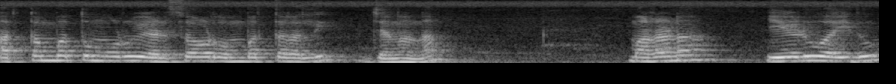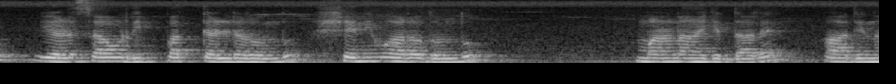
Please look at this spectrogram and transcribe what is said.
ಹತ್ತೊಂಬತ್ತು ಮೂರು ಎರಡು ಸಾವಿರದ ಒಂಬತ್ತರಲ್ಲಿ ಜನನ, ಮರಣ ಏಳು ಐದು ಎರಡು ಸಾವಿರದ ಇಪ್ಪತ್ತೆರಡರಂದು ಶನಿವಾರದಂದು ಮರಣ ಆಗಿದ್ದಾರೆ. ಆ ದಿನ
